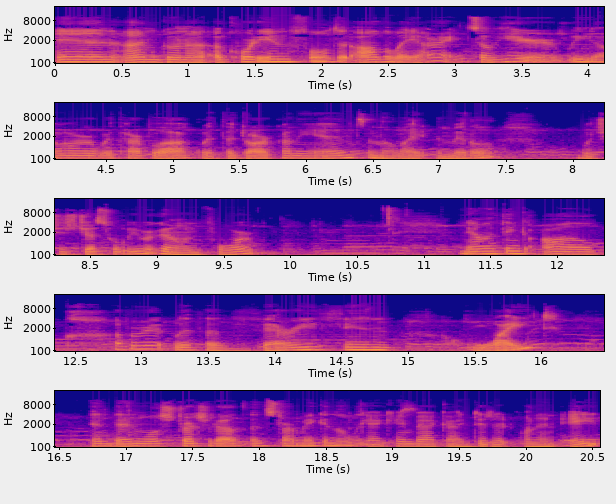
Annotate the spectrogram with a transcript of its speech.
And I'm gonna accordion fold it all the way up. All right, so here we are with our block with the dark on the ends and the light in the middle, which is just what we were going for. Now I think I'll cover it with a very thin white and then we'll stretch it out and start making the leaves. Okay, I came back, I did it on an eight,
